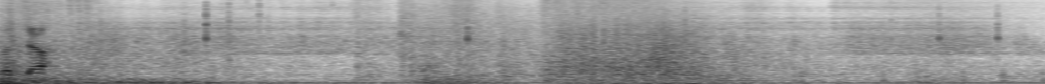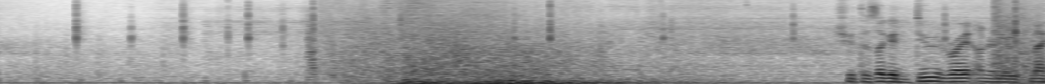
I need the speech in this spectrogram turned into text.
What the? Shoot, there's like a dude right underneath me.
